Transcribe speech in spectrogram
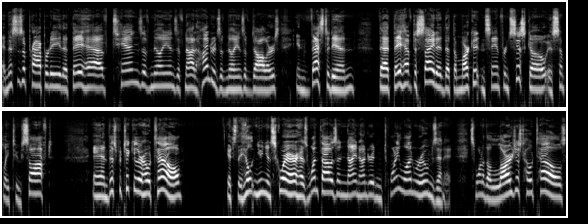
And this is a property that they have tens of millions, if not hundreds of millions of dollars invested in that they have decided that the market in San Francisco is simply too soft. And this particular hotel, it's the Hilton Union Square, has 1,921 rooms in it. It's one of the largest hotels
